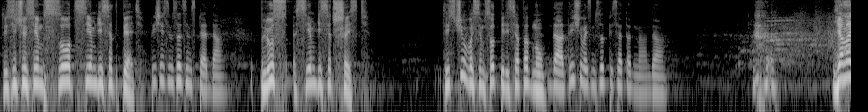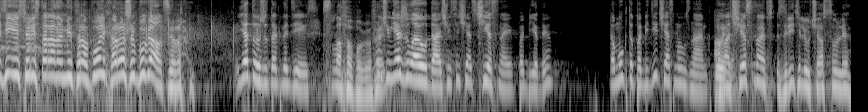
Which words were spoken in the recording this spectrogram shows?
1775 1775, да. плюс 76. 1851. Да, 1851, да. Я надеюсь, у ресторана «Метрополь» хороший бухгалтер. Я тоже так надеюсь. Слава Богу. В общем, я желаю удачи сейчас, честной победы. Тому, кто победит, сейчас мы узнаем, кто Она это. честно, зрители участвовали,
